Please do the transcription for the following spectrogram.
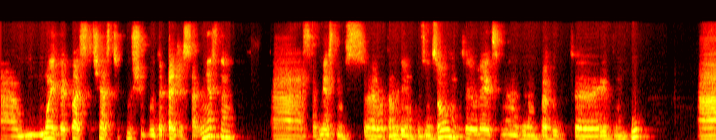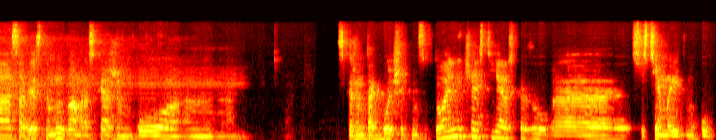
Мой доклад сейчас текущий будет опять же совместным, совместным с вот, Андреем Кузнецовым, кто является менеджером продукта Rhythm Cook. Соответственно, мы вам расскажем о, скажем так, большей концептуальной части, я расскажу системы Rhythm Cook,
